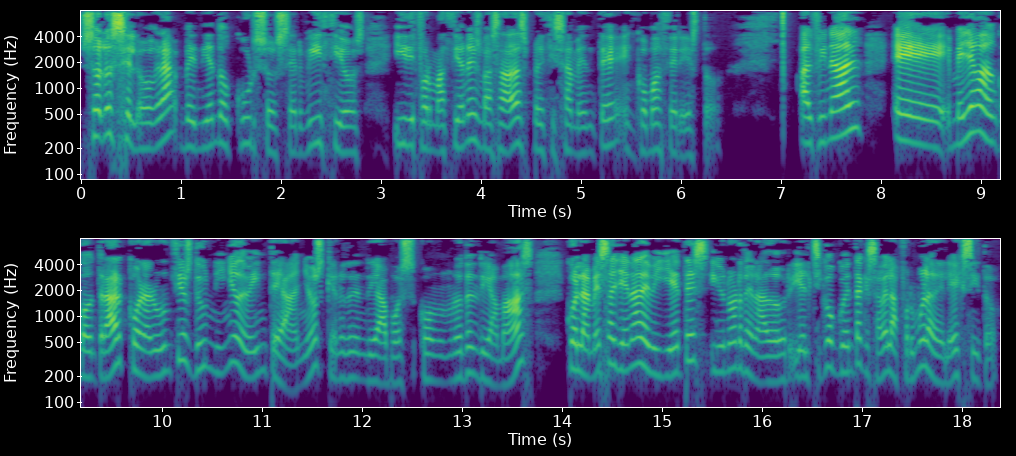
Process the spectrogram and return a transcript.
solo se logra vendiendo cursos, servicios y formaciones basadas precisamente en cómo hacer esto. Al final, eh, me he llegado a encontrar con anuncios de un niño de 20 años, que no tendría, pues, no tendría más, con la mesa llena de billetes y un ordenador, y el chico cuenta que sabe la fórmula del éxito.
